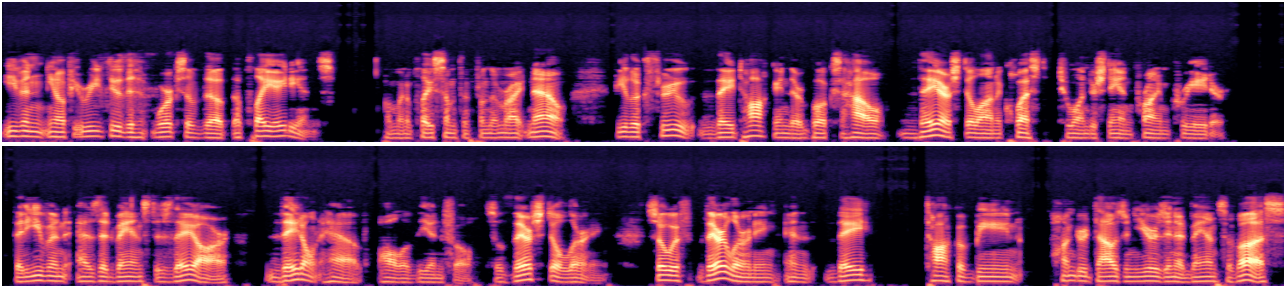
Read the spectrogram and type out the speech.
even, you know, if you read through the works of the, the Pleiadians, I'm going to play something from them right now. If you look through, they talk in their books how they are still on a quest to understand Prime Creator. That even as advanced as they are, they don't have all of the info. So they're still learning. So if they're learning and they talk of being 100,000 years in advance of us,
